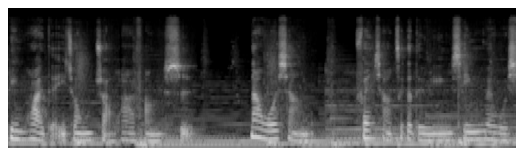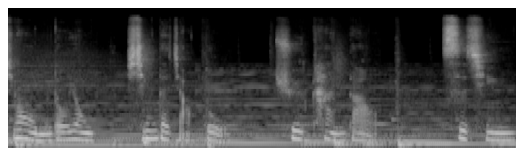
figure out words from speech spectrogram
另外的一种转化方式。那我想分享这个的原因，是因为我希望我们都用新的角度去看到刺青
